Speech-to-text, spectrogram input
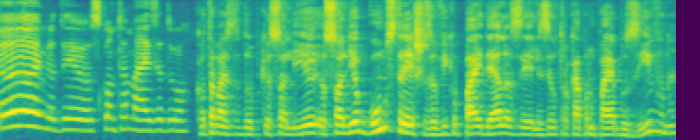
Ai, meu Deus, conta mais, Edu. Conta mais, Dudu, porque eu só li, eu só li alguns trechos. Eu vi que o pai delas, eles iam trocar por um pai abusivo, né?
